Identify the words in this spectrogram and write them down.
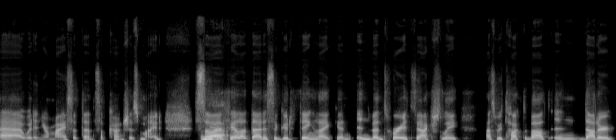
uh, within your mindset and subconscious mind. So I feel that that is a good thing, like an inventory to actually, as we talked about in the other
